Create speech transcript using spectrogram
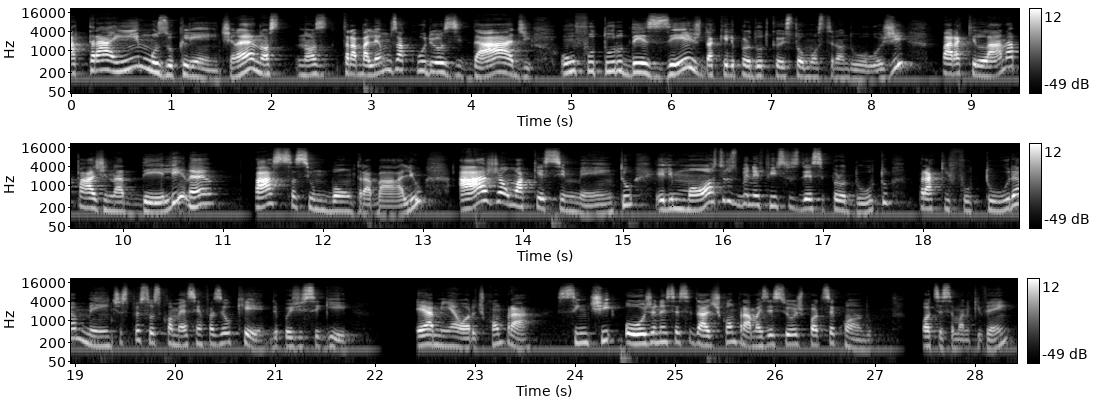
atraímos o cliente, né? Nós, nós trabalhamos a curiosidade, um futuro desejo daquele produto que eu estou mostrando hoje, para que lá na página dele, né? Faça-se um bom trabalho, haja um aquecimento, ele mostre os benefícios desse produto para que futuramente as pessoas comecem a fazer o quê? Depois de seguir. É a minha hora de comprar. Senti hoje a necessidade de comprar, mas esse hoje pode ser quando? Pode ser semana que vem,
